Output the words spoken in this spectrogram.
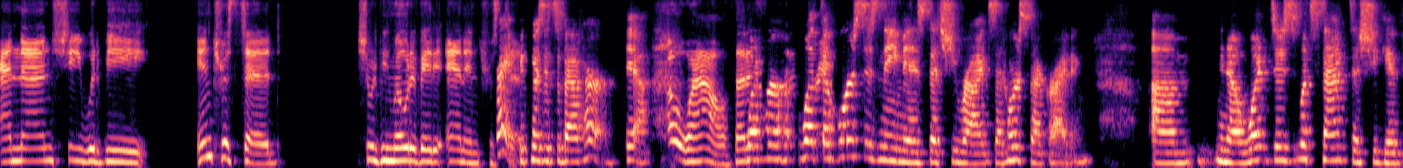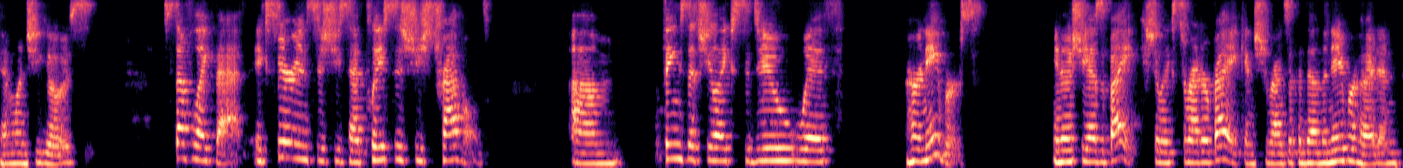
And then she would be interested she would be motivated and interested. Right because it's about her yeah. Oh wow that what her what the horse's name is that she rides at horseback riding. Um you know what does what snack does she give him when she goes? Stuff like that experiences she's had places she's traveled. Um things that she likes to do with her neighbors. You know, she has a bike. She likes to ride her bike and she rides up and down the neighborhood and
